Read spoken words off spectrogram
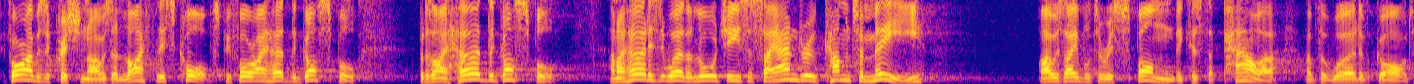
Before I was a Christian, I was a lifeless corpse before I heard the gospel. But as I heard the gospel, and I heard, as it were, the Lord Jesus say, Andrew, come to me, I was able to respond because the power of the Word of God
